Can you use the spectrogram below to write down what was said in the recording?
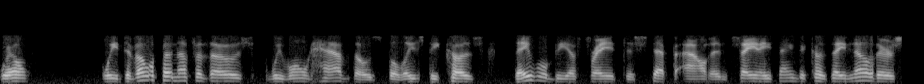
Well, we develop enough of those, we won't have those bullies because they will be afraid to step out and say anything because they know there's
